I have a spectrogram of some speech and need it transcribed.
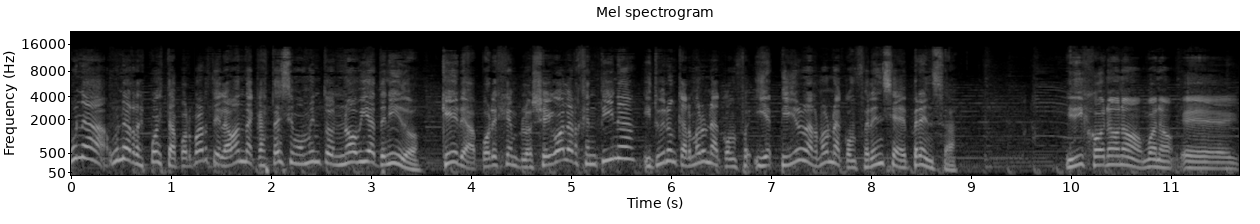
una, una respuesta por parte de la banda que hasta ese momento no había tenido, que era, por ejemplo, llegó a la Argentina y tuvieron que armar una y pidieron armar una conferencia de prensa. Y dijo, no, no, bueno, eh,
